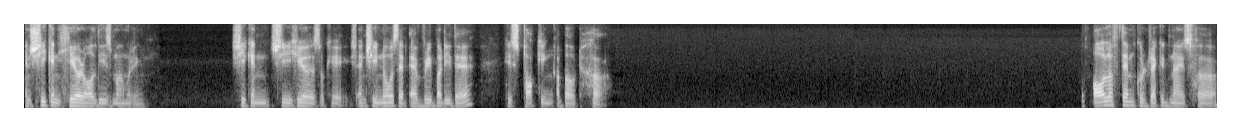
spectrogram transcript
And she can hear all these murmuring. She can she hears okay and she knows that everybody there is talking about her all of them could recognize her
